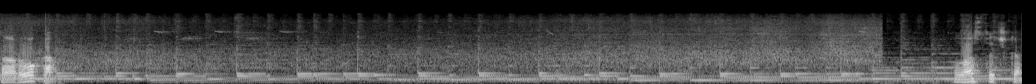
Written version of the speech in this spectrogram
Сорока. Ласточка.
